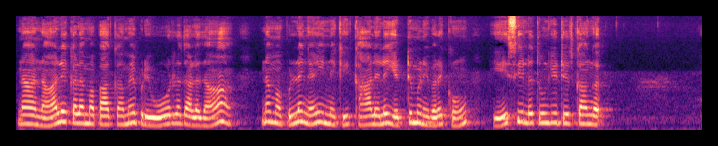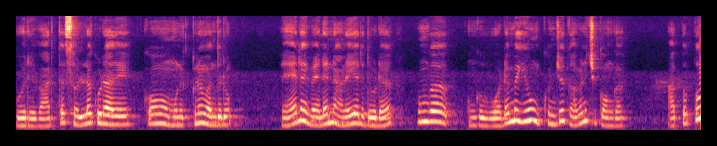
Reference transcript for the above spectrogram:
நான் நாளை கிழமை பார்க்காம இப்படி ஓடுறதால தான் நம்ம பிள்ளைங்க இன்னைக்கு காலையில் எட்டு மணி வரைக்கும் ஏசியில் தூங்கிட்டு இருக்காங்க. ஒரு வார்த்தை சொல்லக்கூடாதே கோவம் முனுக்குன்னு வந்துடும். வேலை வேலைன்னு அலையிறதோட உங்கள் உங்கள் உடம்பையும் கொஞ்சம் கவனிச்சுக்கோங்க. அப்பப்போ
